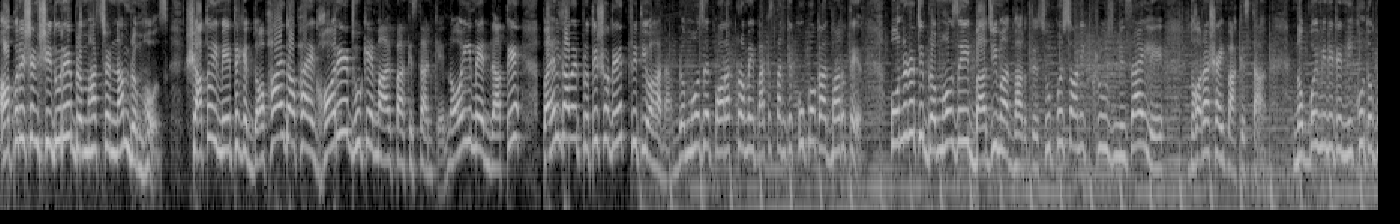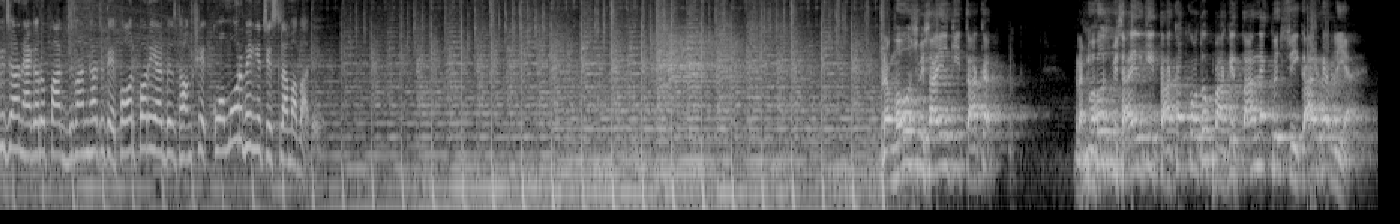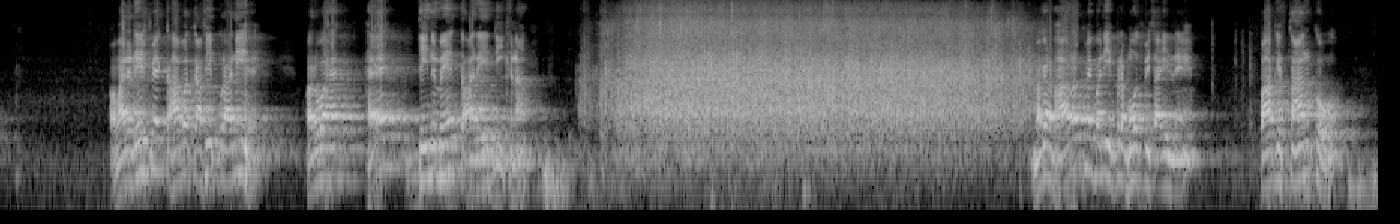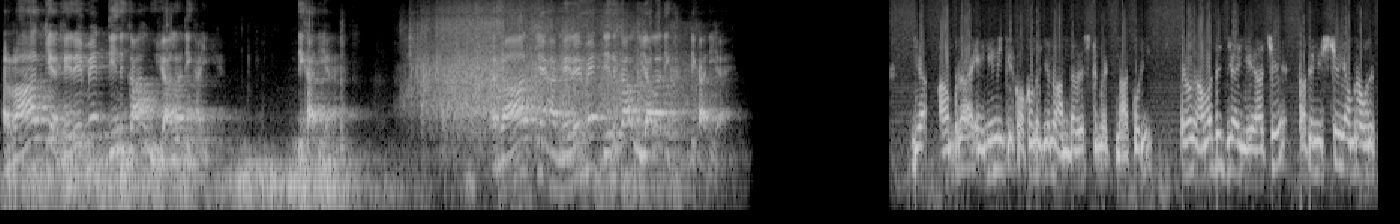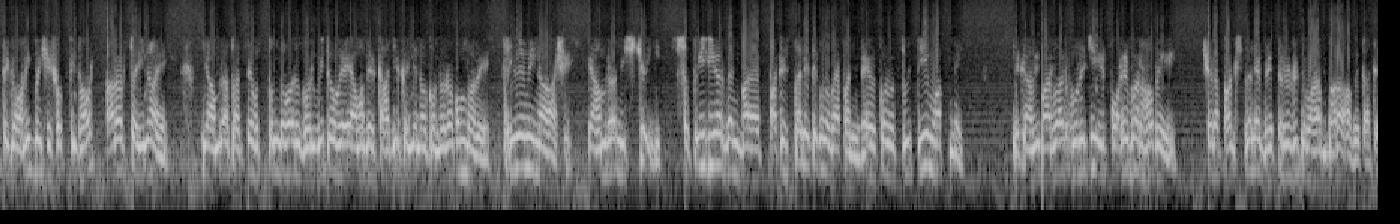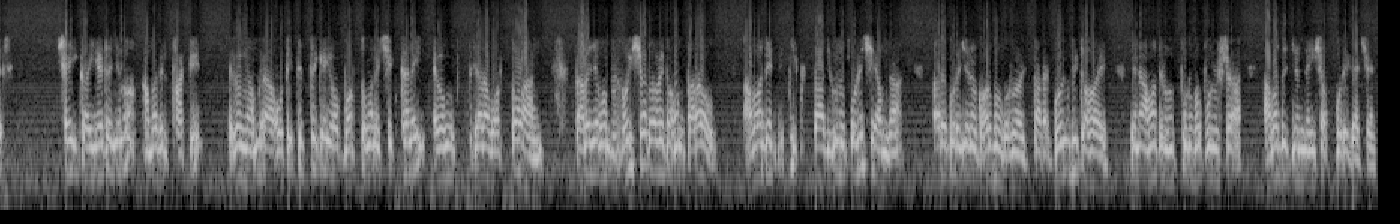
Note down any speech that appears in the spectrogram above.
Operation সিঁদুরে ব্রহ্মাস্ত্রের নাম ব্রহ্মোস। সাতই মে থেকে দফায় দফায় ঘরে ঢুকে মার পাকিস্তানকে। নয় মে রাতে পহেলগামের প্রতিশোধে তৃতীয় হানা। ব্রহ্মোসের পরাক্রমে পাকিস্তানকে কুপকাত ভারতের। পনেরোটি ব্রহ্মোসেই বাজিমাত ভারতের সুপারসনিক ক্রুজ মিসাইলে ধরাশায়ী পাকিস্তান। নব্বই মিনিটে নিখুঁত অভিযান, এগারো পাক বিমান ঘাঁটিতে পরপর এয়ারবেস ধ্বংসে কোমর ভেঙেছে ইসলামাবাদে। ब्रह्मोस मिसाइल की ताकत। ब्रह्मोस मिसाइल की ताकत को तो पाकिस्तान ने खुद स्वीकार कर लिया। है हमारे देश में कहावत काफ़ी पुरानी है, और वह है दिन में तारे दिखना। मगर भारत में बनी ब्रह्मोस मिसाइल ने पाकिस्तान को रात के अंधेरे में दिन का उजाला दिखाई है दिखा दिया है। रात के अंधेरे में दिन का उजाला दिखा, दिखा दिया है যে আমরা এনিমিকে কখনো যেন আন্ডার এস্টিমেট না করি এবং আমাদের যে ইয়ে আছে তাতে নিশ্চয়ই আমরা ওদের থেকে অনেক বেশি শক্তিধর তার অর্থ এই নয় যে আমরা তাতে অত্যন্ত ভাবে গর্বিত হয়ে আমাদের কাজে যেন কোন রকম ভাবে খিলেমি না আসে যে আমরা নিশ্চয়ই সুপিরিয়র দেন পাকিস্তান এতে কোনো ব্যাপার নেই এর কোনো দুই দুই মত নেই যেটা আমি বারবার বলেছি এর পরের বার হবে সেটা পাকিস্তানের ভেতরে ঢুকে মারা হবে তাদের। সেই ইয়েটা যেন আমাদের থাকে এবং আমরা অতীতের থেকে বর্তমানে শিক্ষা নেই এবং যারা বর্তমান, তারা যেমন ভবিষ্যৎ হবে তখন তারাও আমাদের কাজগুলো করেছি আমরা, তার উপরে যেন গর্ব তারা গর্বিত হয় যেন আমাদের পূর্বপুরুষরা আমাদের জন্য এইসব করে গেছেন।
